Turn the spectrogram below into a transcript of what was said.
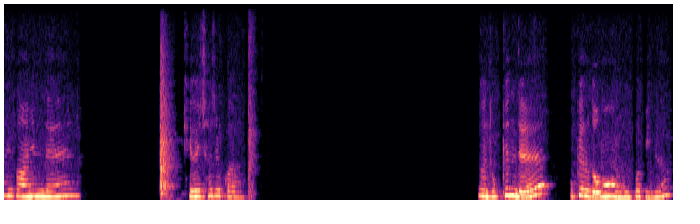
이거 아닌데. 기회 찾을 거야. 이건 독해인데? 독해로 넘어간 문법이 있나?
